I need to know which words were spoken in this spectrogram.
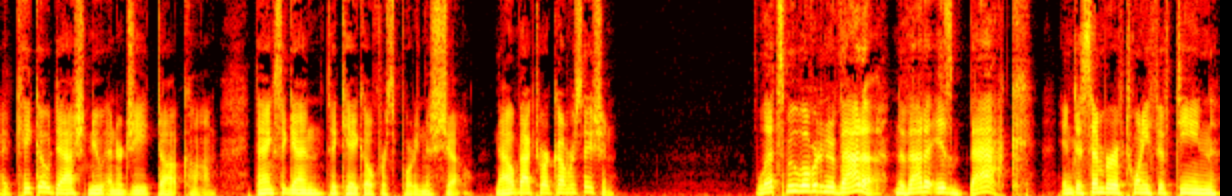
at kaco-newenergy.com. Thanks again to Kaco for supporting this show. Now back to our conversation. Let's move over to Nevada. Nevada is back. In December of 2015,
